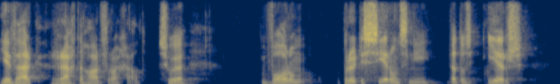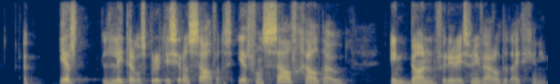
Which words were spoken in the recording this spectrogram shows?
jy werk regtig hard vir daai geld. So waarom prioritiseer ons nie dat ons eers eers letterlik ons prioritiseer onsself dat ons eers vir onsself geld hou en dan vir die res van die wêreld dit uitgee nie.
